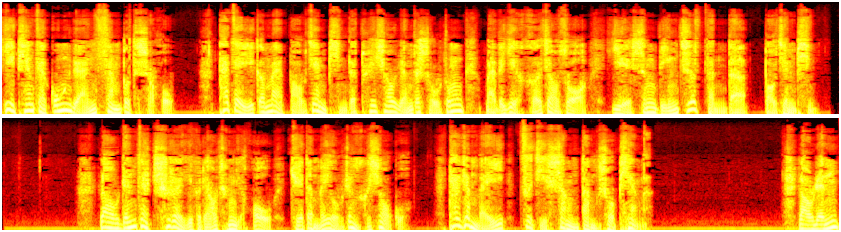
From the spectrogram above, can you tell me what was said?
一天在公园散步的时候，他在一个卖保健品的推销员的手中买了一盒叫做“野生灵芝粉”的保健品。老人在吃了一个疗程以后，觉得没有任何效果，他认为自己上当受骗了。老人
